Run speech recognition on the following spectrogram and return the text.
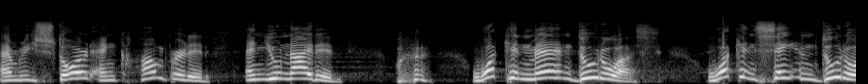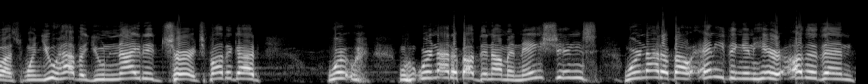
and restored and comforted and united. what can man do to us? What can Satan do to us when you have a united church? Father God, we're, we're not about denominations. We're not about anything in here other than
